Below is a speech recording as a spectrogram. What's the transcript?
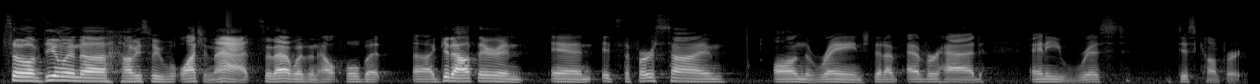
So I'm dealing, uh, obviously watching that, so that wasn't helpful. But uh, get out there and and it's the first time on the range that I've ever had any wrist discomfort.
